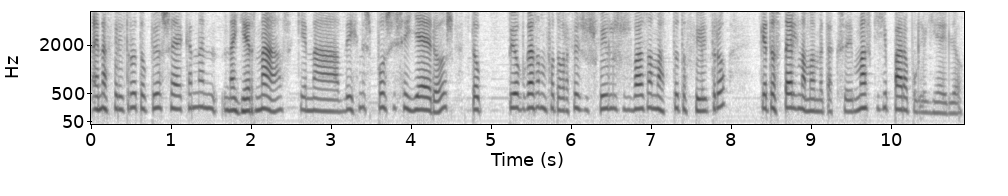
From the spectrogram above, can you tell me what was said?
ένα φίλτρο το οποίο σε έκανε να γερνάς και να δείχνεις πώς είσαι γέρος το οποίο βγάζαμε φωτογραφίες στους φίλους, τους βάζαμε αυτό το φίλτρο και το στέλναμε μεταξύ μας και είχε πάρα πολύ γέλιο.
